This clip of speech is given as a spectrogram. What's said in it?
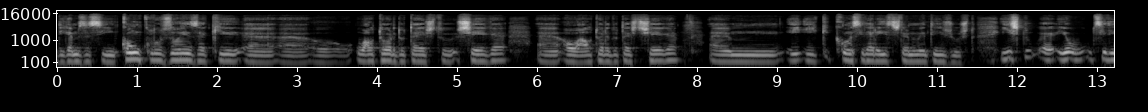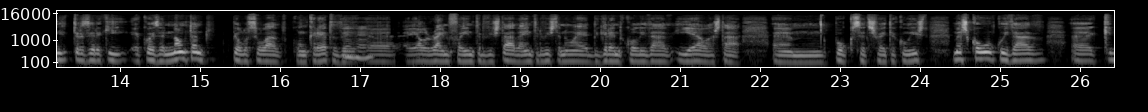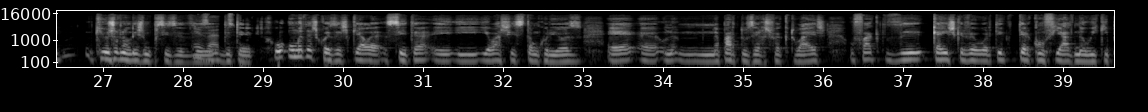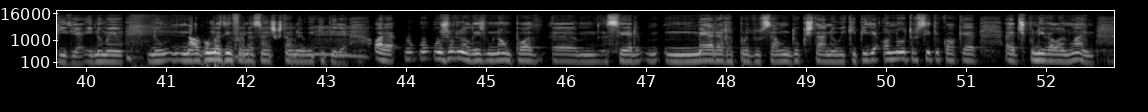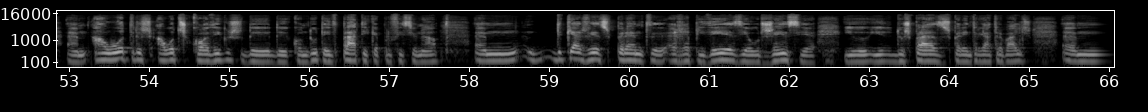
digamos assim, conclusões a que uh, uh, o, o, autor do texto chega, uh, ou a autora do texto chega, um, e, e, que considera isso extremamente injusto. E isto, eu decidi trazer aqui a coisa não tanto pelo seu lado concreto. De, uhum. uh, a Elle Rain foi entrevistada, a entrevista não é de grande qualidade e ela está um, pouco satisfeita com isto, mas com o cuidado uh, que, que o jornalismo precisa de, de, ter. Uma das coisas que ela cita, e, e eu acho isso tão curioso, é uh, na parte dos erros factuais, o facto de quem escreveu o artigo ter confiado na Wikipedia e numa, num, em algumas informações que estão na Wikipedia. Ora, o, o jornalismo não pode um, ser mera reprodução do que está na Wikipedia ou noutro sítio qualquer uh, disponível online. Um, há, outros, há outros códigos de, de conduta e de prática profissional um, de que às vezes perante a rapidez e a urgência e, dos prazos para entregar trabalhos um,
